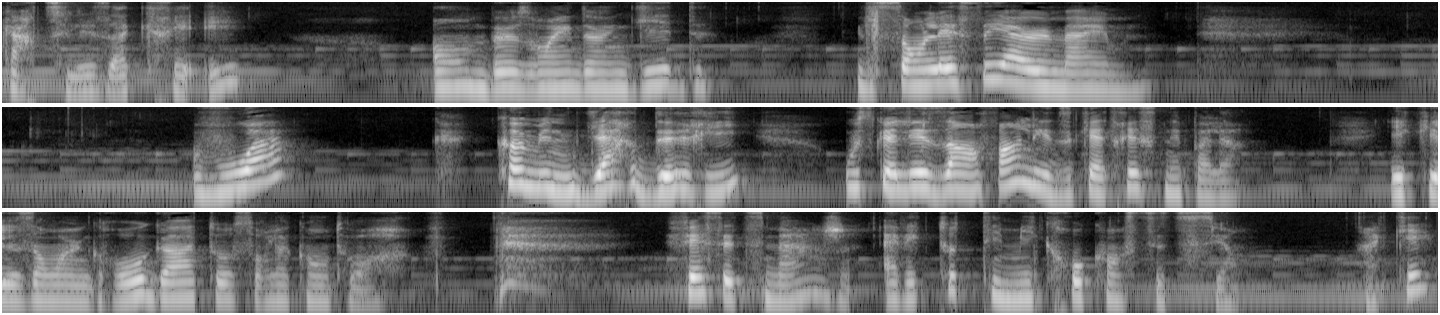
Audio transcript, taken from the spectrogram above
car tu les as créés, ont besoin d'un guide. Ils sont laissés à eux-mêmes. Vois comme une garderie où ce que les enfants, l'éducatrice n'est pas là et qu'ils ont un gros gâteau sur le comptoir. Fais cette image avec toutes tes micro-constitutions. OK? Tu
